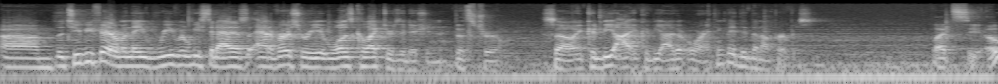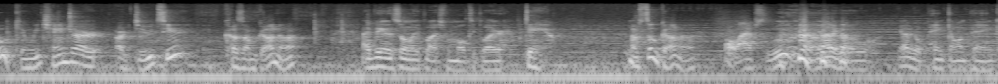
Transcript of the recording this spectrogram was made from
Um, But to be fair, when they re-released it as Anniversary, it was Collector's Edition. that's true. So it could be it could be either or. I think they did that on purpose. Let's see. Oh, can we change our, our dudes here? Cause I'm gonna. I think this only applies for multiplayer. Damn. I'm still gonna. Oh, absolutely. you gotta go. You gotta go pink on pink.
